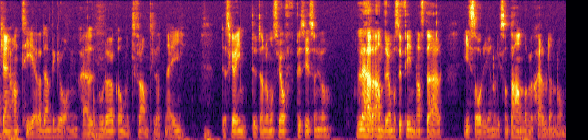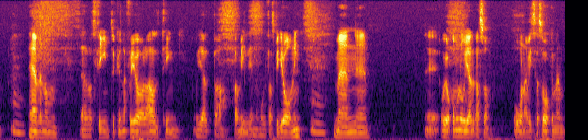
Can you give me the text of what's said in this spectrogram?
Kan jag hantera den begravningen själv? Och då har jag kommit fram till att nej. Det ska jag inte utan då måste jag precis som jag lära andra. Jag måste finnas där i sorgen och liksom ta hand om mig själv den dagen. Mm. Även om det hade varit fint att kunna få göra allting och hjälpa familjen med morfars begravning. Mm. Men eh, eh, Och jag kommer nog hjälpa, alltså ordna vissa saker men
